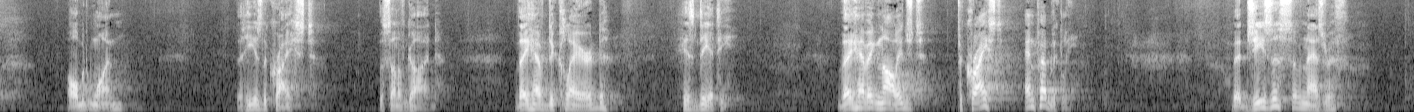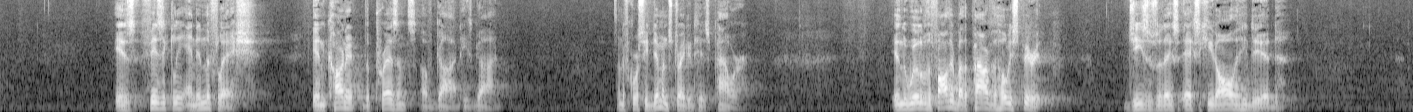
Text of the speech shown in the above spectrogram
all but one, that he is the Christ, the Son of God. They have declared his deity. They have acknowledged to Christ and publicly that Jesus of Nazareth is physically and in the flesh incarnate the presence of God. He's God. And of course, he demonstrated his power. In the will of the Father, by the power of the Holy Spirit, Jesus would ex- execute all that he did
